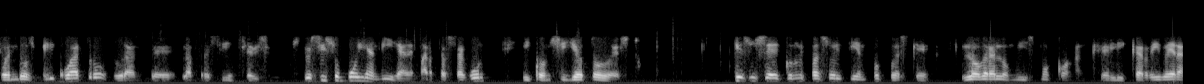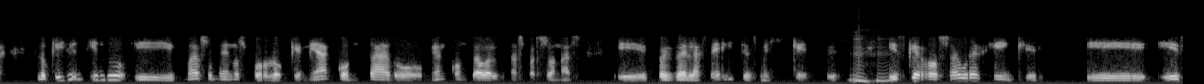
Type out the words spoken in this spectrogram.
Fue en 2004 durante la presidencia de Entonces hizo muy amiga de Marta Sagún y consiguió todo esto. ¿Qué sucede con el paso del tiempo? Pues que logra lo mismo con Angélica Rivera. Lo que yo entiendo, eh, más o menos por lo que me ha contado, me han contado algunas personas, eh, pues de las élites mexiquenses, es que Rosaura Henkel eh, es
